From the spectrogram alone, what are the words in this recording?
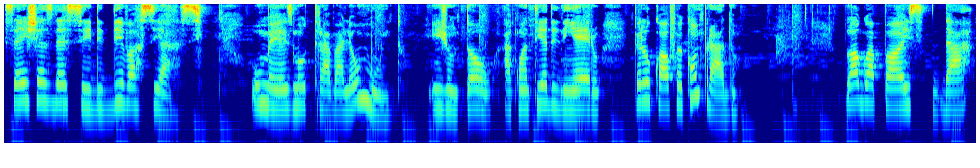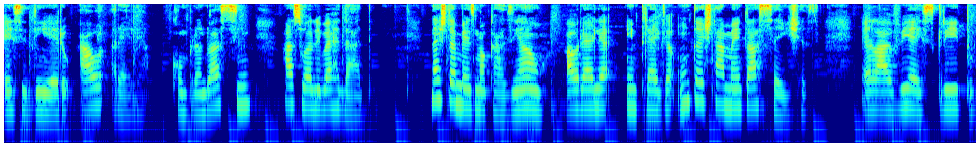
Seixas decide divorciar-se. O mesmo trabalhou muito e juntou a quantia de dinheiro pelo qual foi comprado. Logo após, dá esse dinheiro a Aurélia, comprando assim a sua liberdade. Nesta mesma ocasião, Aurélia entrega um testamento a Seixas. Ela havia escrito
